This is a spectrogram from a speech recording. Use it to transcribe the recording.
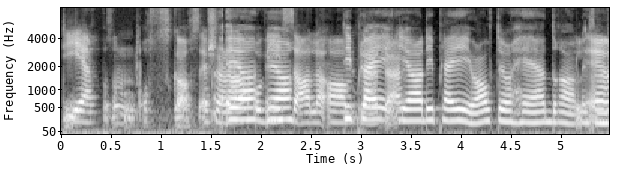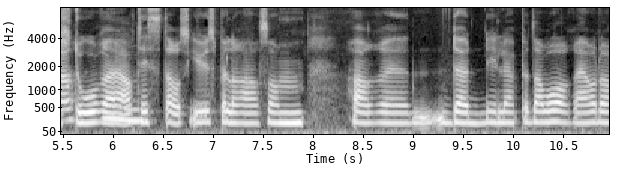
de gjør på sånn Oscars, jeg skjønner, Ja, og viser ja. alle De pleier, ja, de pleier jo alltid å hedre liksom, Ja. store Mm. artister og skuespillere som har eh, dødd i løpet av året, og da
